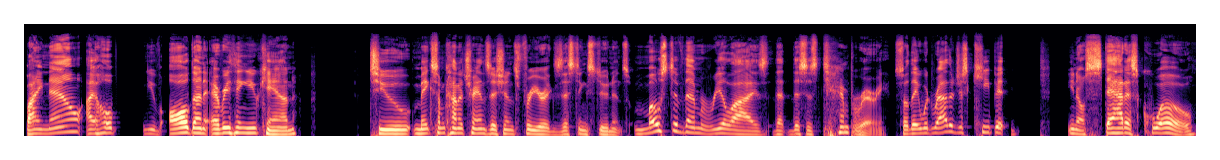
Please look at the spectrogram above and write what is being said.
By now, I hope you've all done everything you can to make some kind of transitions for your existing students. Most of them realize that this is temporary. So they would rather just keep it, you know, status quo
